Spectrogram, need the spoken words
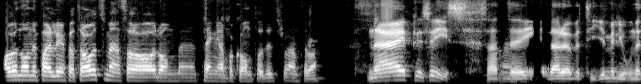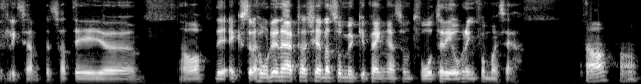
Har vi någon i Paralympiatravet som ens har de eh, pengar på kontot? Det tror jag inte va? Nej, precis. Så att det är ingen där över 10 miljoner till exempel. Så att det är ju, ja, det är extraordinärt att tjäna så mycket pengar som två, treåring får man säga. Ja, ja.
